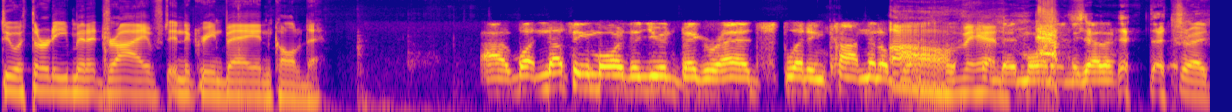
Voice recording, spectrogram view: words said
do a 30 minute drive into Green Bay and call it a day. I want nothing more than you and Big Red splitting continental Oh, man. Sunday morning together. That's right.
